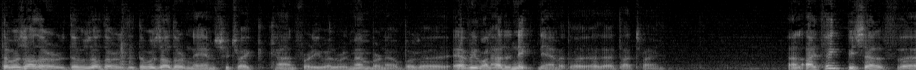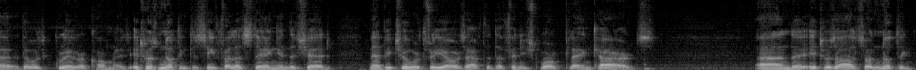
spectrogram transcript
There was other, there was other, there was other names which I can't very well remember now. But uh, everyone had a nickname at, uh, at that time. And I think myself uh, there was greater comrades. It was nothing to see fellas staying in the shed maybe two or three hours after they finished work playing cards. And uh, it was also nothing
